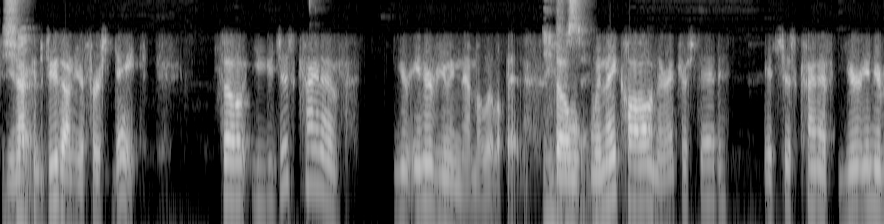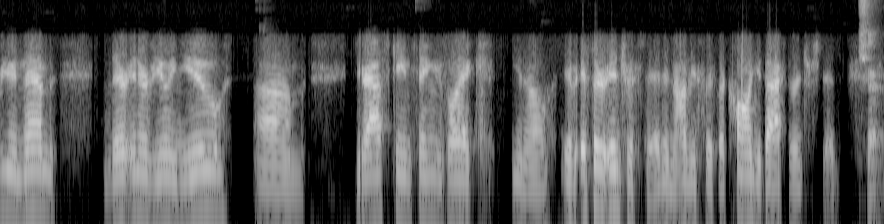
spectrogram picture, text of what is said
You're Sure. not going to do that on your first date. So you just kind of you're interviewing them a little bit. So when they call and they're interested, it's just kind of you're interviewing them, they're interviewing you. Um, you're asking things like, you know, if, if they're interested, and obviously if they're calling you back, they're interested. sure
